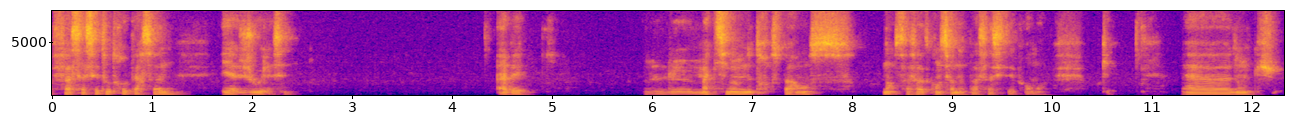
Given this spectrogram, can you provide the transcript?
face à cette autre personne et à jouer la scène. Avec le maximum de transparence. Non, ça, ça ne te concerne pas, ça c'était pour moi. Euh, donc,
